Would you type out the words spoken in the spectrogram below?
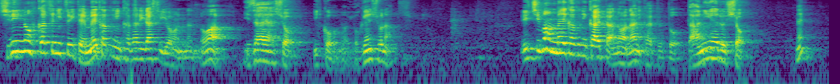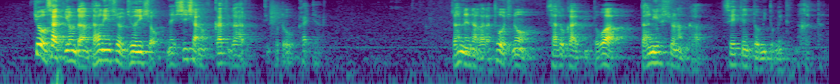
死人の復活について明確に語り出すようになるのはイザヤ書以降の予言書なんですよ。一番明確に書いたのは何かというとダニエル書。ね。今日さっき読んだダニエル書12章、ね、死者の復活があるということを書いてある。残念ながら当時のサドカイ人はダニエル書なんか聖典と認めてなかったん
